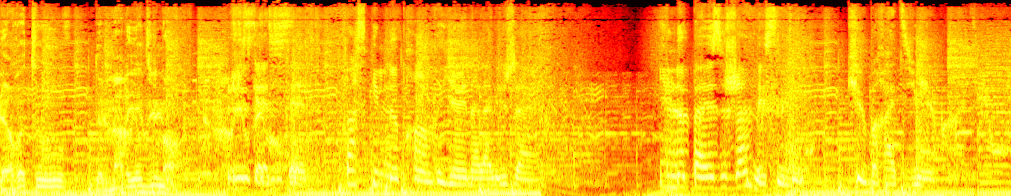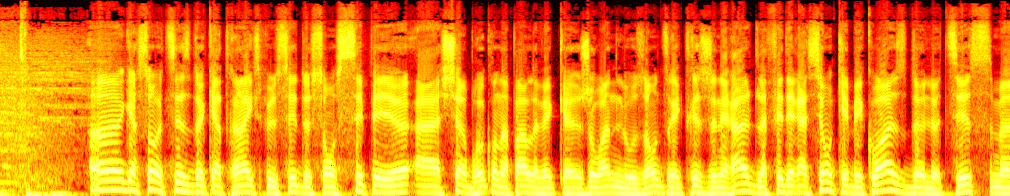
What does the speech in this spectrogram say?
Le retour de Mario Dumont. Jusqu'à 17, parce qu'il ne prend rien à la légère. Il ne pèse jamais ses mots. Cube Radio. Un garçon autiste de 4 ans expulsé de son CPE à Sherbrooke. On en parle avec euh, Joanne Lauzon, directrice générale de la Fédération québécoise de l'autisme.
